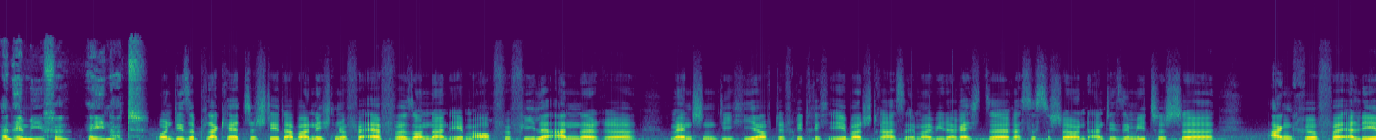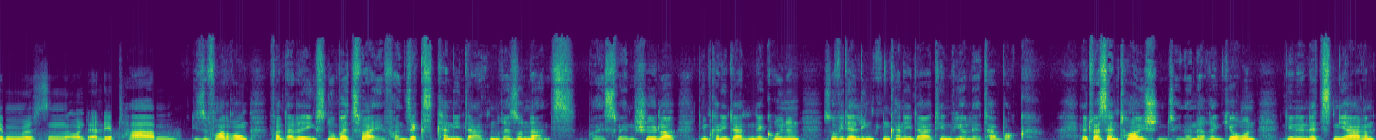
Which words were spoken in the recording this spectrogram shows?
an Emefe erinnert. Und diese Plakette steht aber nicht nur für Effe, sondern eben auch für viele andere Menschen, die hier auf der Friedrich-Ebert-Straße immer wieder rechte, rassistische und antisemitische Angriffe erleben müssen und erlebt haben. Diese Forderung fand allerdings nur bei zwei von sechs Kandidaten Resonanz. Bei Sven Schöler, dem Kandidaten der Grünen, sowie der linken Kandidatin Violetta Bock. Etwas enttäuschend in einer Region, die in den letzten Jahren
